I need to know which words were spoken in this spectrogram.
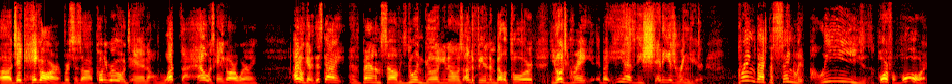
Uh, Jake Hager versus uh, Cody Rhodes. And what the hell is Hager wearing? I don't get it. This guy has bettered himself. He's doing good. You know, he's undefeated in Bellator. He looks great, but he has the shittiest ring gear. Bring back the singlet, please. Por favor.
